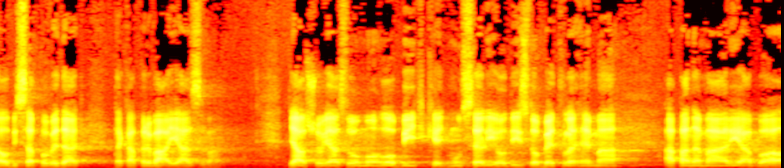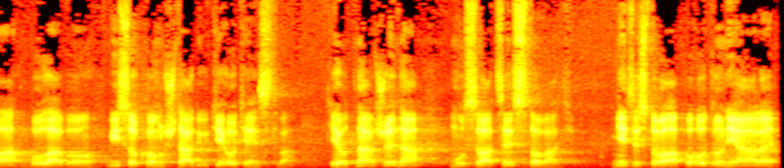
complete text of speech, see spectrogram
Dalo by sa povedať taká prvá jazva. Ďalšou jazvou mohlo byť, keď museli odísť do Betlehema a pána Mária bola, bola vo vysokom štádiu tehotenstva. Tehotná žena musela cestovať. Necestovala pohodlne, ale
